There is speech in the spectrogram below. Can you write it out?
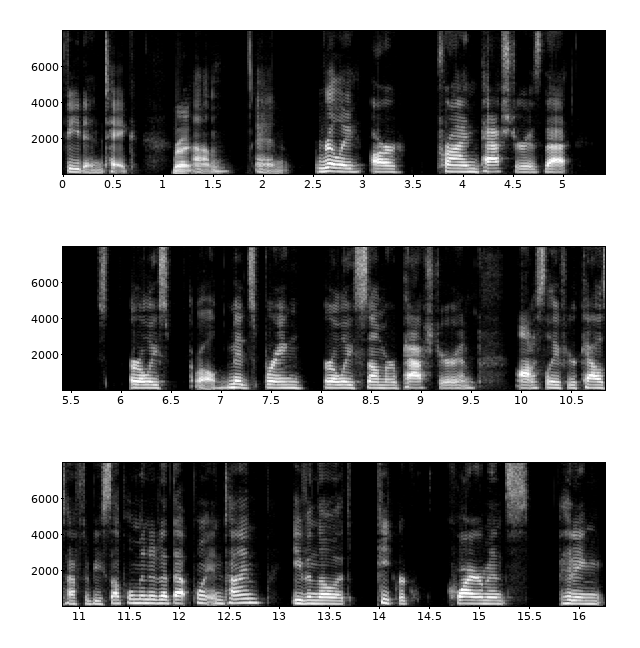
feed intake. Right. Um, and really, our prime pasture is that early, well, mid spring, early summer pasture. And honestly, if your cows have to be supplemented at that point in time, even though it's peak requirements, hitting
